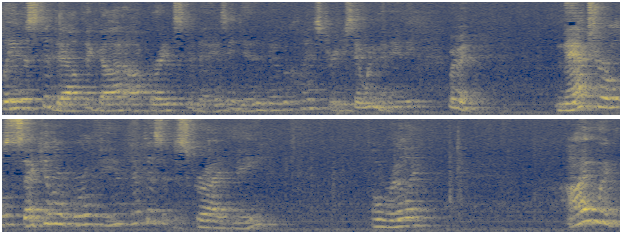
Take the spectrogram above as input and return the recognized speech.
lead us to doubt that God operates today as he did in biblical history. You say, wait a minute, Andy. Wait a minute. Natural, secular worldview? That doesn't describe me. Oh, really? I would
